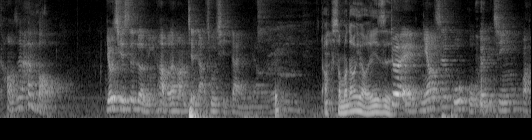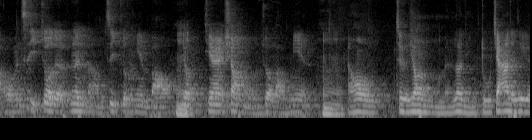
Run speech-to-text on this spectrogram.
靠，这汉堡，尤其是乐明汉堡，好像健打出奇蛋一样。哦，什么都有的意思。对，你要吃五谷跟筋，哇，我们自己做的那嘛，我们自己做的面包，嗯、用天然酵母做老面，嗯，然后这个用我们乐宁独家的这个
